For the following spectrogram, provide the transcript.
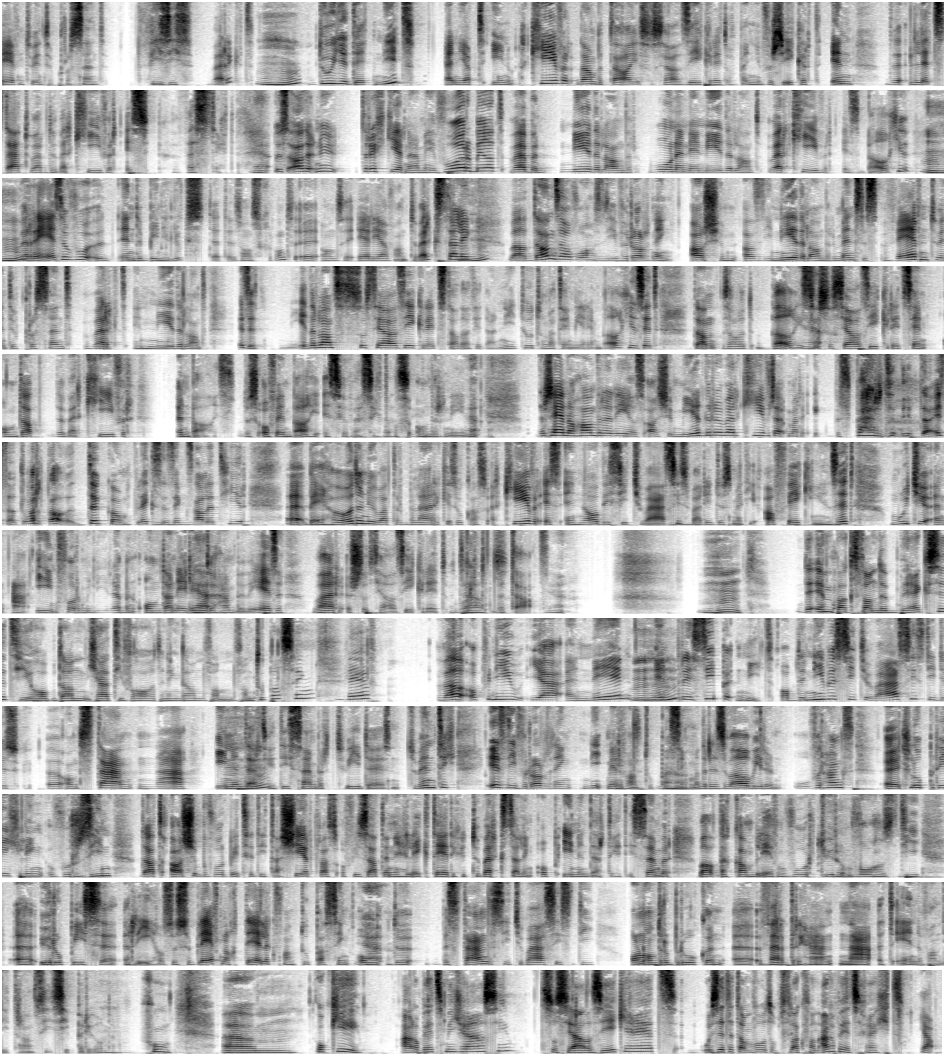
fysisch werkt. Mhm. Doe je dit niet, en je hebt één werkgever, dan betaal je sociale zekerheid of ben je verzekerd in de lidstaat waar de werkgever is gevestigd. Dus als ik nu terugkeer naar mijn voorbeeld, we hebben Nederlander, wonen in Nederland, werkgever is België. Mhm. We reizen voor, in de Benelux, dat is ons grond, eh, onze area van tewerkstelling. Mm Wel, dan zal volgens die verordening, als, je, als die Nederlander minstens 25% werkt in Nederland is het Nederlandse sociale zekerheid. Stel dat hij dat niet doet omdat hij meer in België zit, dan zal het Belgische sociale zekerheid zijn omdat de werkgever een Belg is. Dus of in België is gevestigd als ondernemer. Er zijn nog andere regels als je meerdere werkgevers hebt, maar ik bespaar de details. Dat wordt al te complex, dus ik zal het hier uh, bij houden. Nu, wat er belangrijk is, ook als werkgever, is in al die situaties waar je dus met die afwijkingen zit, moet je een A1-formulier hebben om dan eigenlijk te gaan bewijzen waar er sociale zekerheid wordt betaald. Ja. Mhm. De impact van de brexit hierop, dan gaat die verordening dan van, van toepassing blijven? Wel opnieuw ja en nee. Mhm. In principe niet. Op de nieuwe situaties die dus uh, ontstaan na 31 mhm. december 2020 is die verordening niet meer van toepassing. Maar er is wel weer een overgangsuitloopregeling voorzien dat als je bijvoorbeeld gedetacheerd was of je zat in een gelijktijdige tewerkstelling op 31 december, wel, dat kan blijven voortduren mhm. volgens die uh, Europese regels. Dus ze blijft nog tijdelijk van toepassing op de bestaande situaties die ononderbroken uh, verder gaan na het einde van die transitieperiode. Goed. Um, Oké, arbeidsmigratie, sociale zekerheid. Hoe zit het dan bijvoorbeeld op het vlak van arbeidsrecht? Ja,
